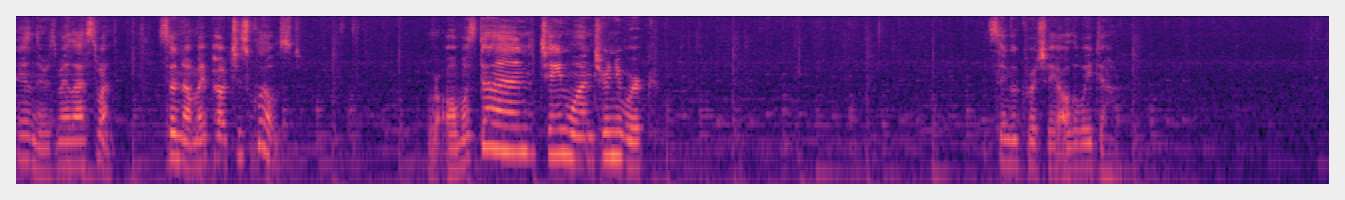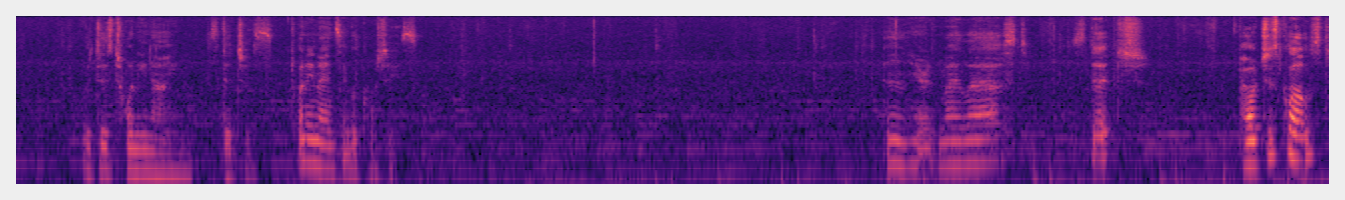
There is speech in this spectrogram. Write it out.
And there's my last one. So now my pouch is closed. Almost done. Chain one, turn your work. Single crochet all the way down, which is 29 stitches, 29 single crochets. And here's my last stitch. Pouch is closed.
